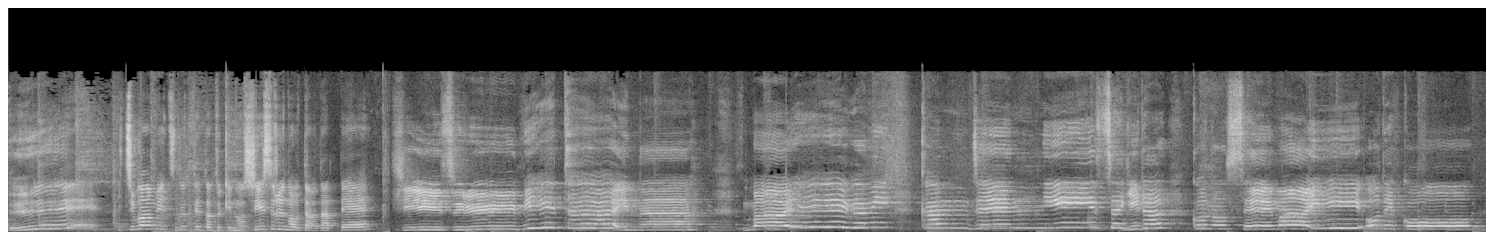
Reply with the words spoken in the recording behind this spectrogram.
ええー、いちご飴作ってた時のシースルーの歌歌ってシースルーみたいだこの狭いおでこ。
